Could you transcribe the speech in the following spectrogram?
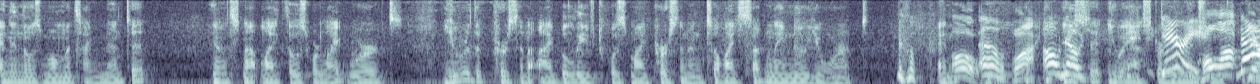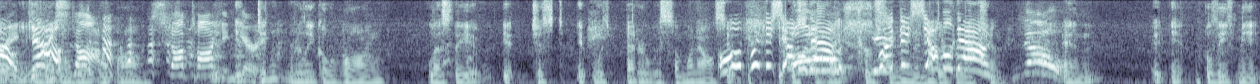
and in those moments I meant it. You know, it's not like those were light words. You were the person I believed was my person until I suddenly knew you weren't. And Oh, why? oh you no, said- you asked you Gary, Hold up, no, Gary. You Gary, no, stop. Stop talking, Gary. It didn't really go wrong, Leslie. It, it just it was better with someone else. Oh, It- put the shovel down! right Put the shovel down! No! And it, it, believe me,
